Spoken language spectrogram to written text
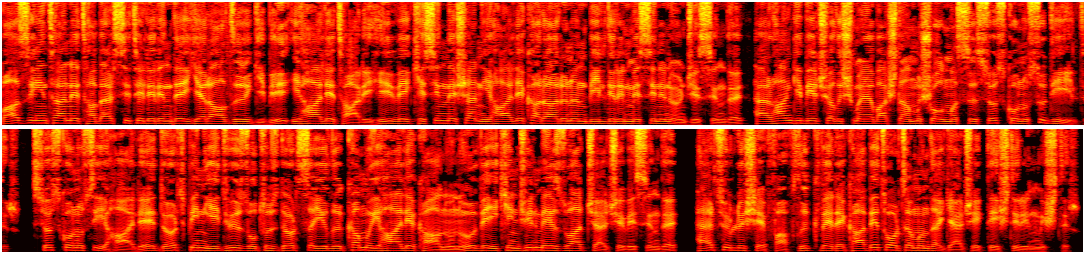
Bazı internet haber sitelerinde yer aldığı gibi ihale tarihi ve kesinleşen ihale kararının bildirilmesinin öncesinde herhangi bir çalışmaya başlanmış olması söz konusu değildir. Söz konusu ihale 4734 sayılı Kamu İhale Kanunu ve ikincil mevzuat çerçevesinde her türlü şeffaflık ve rekabet ortamında gerçekleştirilmiştir.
